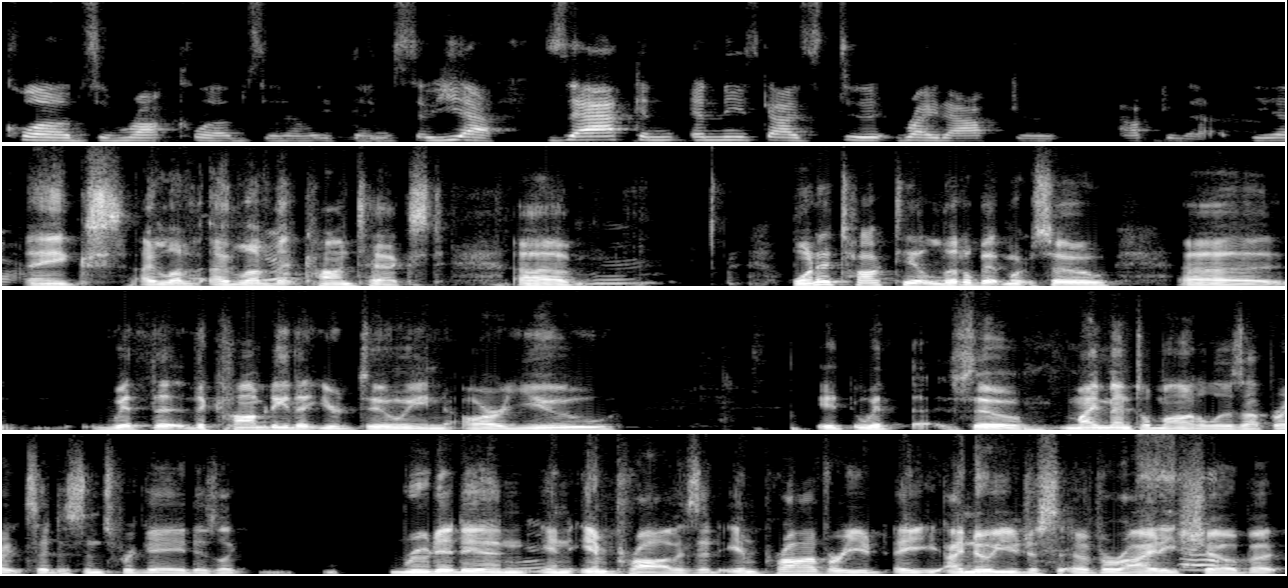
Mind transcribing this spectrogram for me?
clubs and rock clubs and everything. So yeah, Zach and and these guys did it right after after that. Yeah. Thanks. I love I love yeah. that context. Um, mm-hmm. Want to talk to you a little bit more. So uh, with the the comedy that you're doing, are you it with so my mental model is upright citizens brigade is like rooted in mm-hmm. in improv. Is it improv or you i know you just a variety so, show but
